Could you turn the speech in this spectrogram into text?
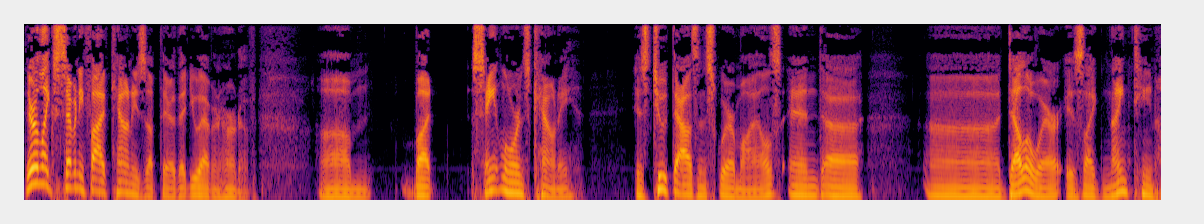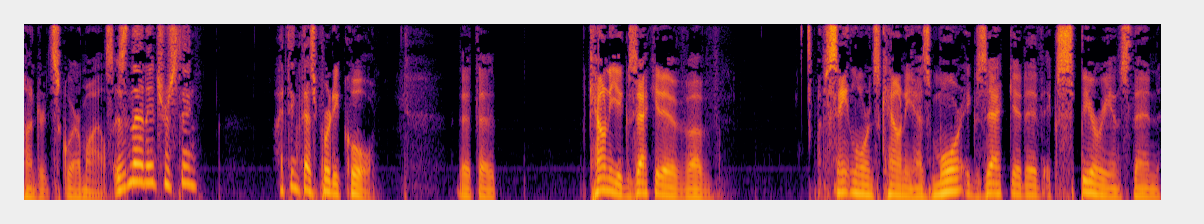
There are like 75 counties up there that you haven't heard of. Um, but St. Lawrence County is 2,000 square miles, and uh, uh, Delaware is like 1,900 square miles. Isn't that interesting? I think that's pretty cool. That the county executive of, of St. Lawrence County has more executive experience than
